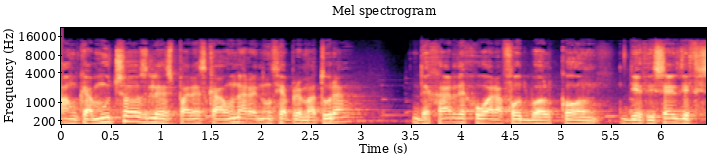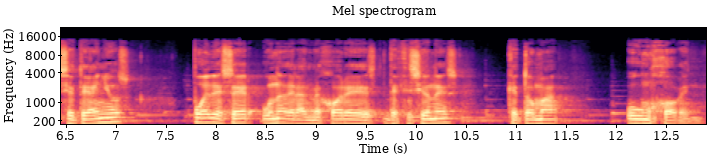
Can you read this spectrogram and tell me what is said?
Aunque a muchos les parezca una renuncia prematura, dejar de jugar a fútbol con 16-17 años puede ser una de las mejores decisiones que toma un joven.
